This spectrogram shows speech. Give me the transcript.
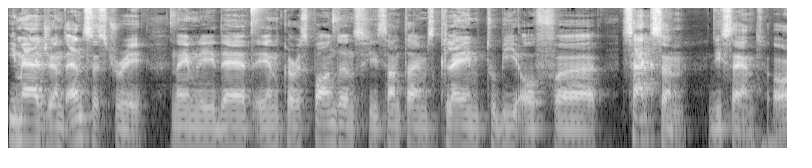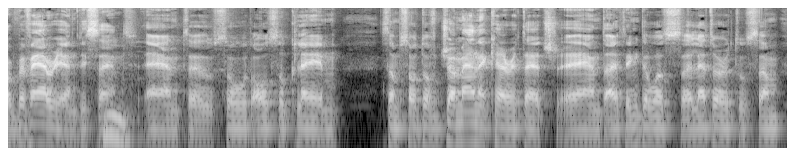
imagined ancestry namely that in correspondence he sometimes claimed to be of uh, Saxon descent or Bavarian descent, mm. and uh, so would also claim some sort of Germanic heritage. And I think there was a letter to some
